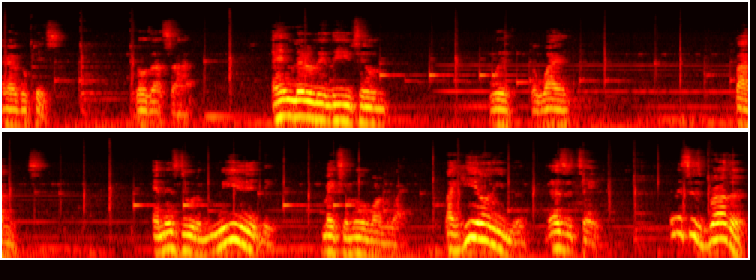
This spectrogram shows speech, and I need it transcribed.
I gotta go piss. Goes outside. And literally leaves him with the wife five minutes. And this dude immediately makes a move on the wife. Like he don't even hesitate. And it's his brother.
